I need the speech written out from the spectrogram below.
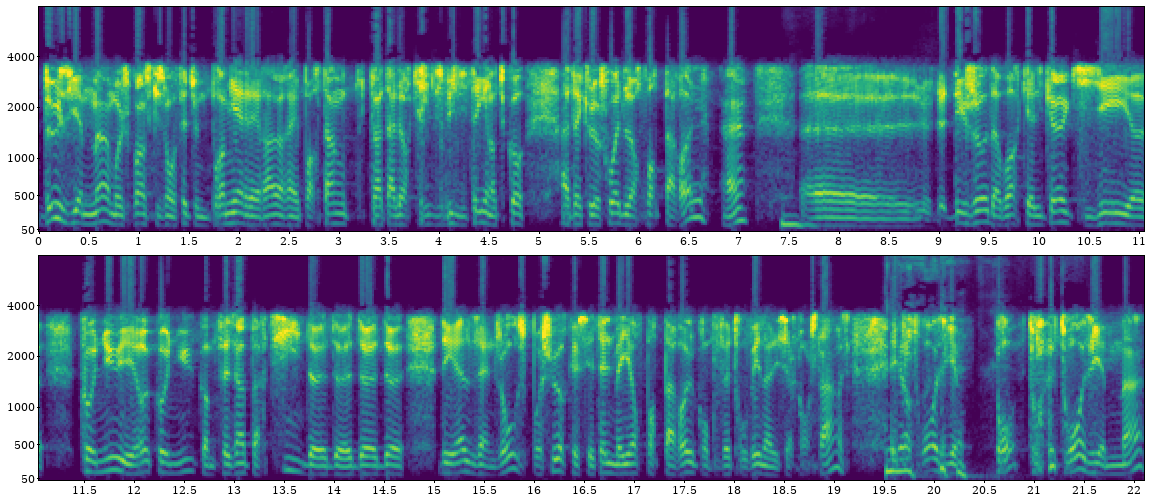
Deuxièmement, moi, je pense qu'ils ont fait une première erreur importante quant à leur crédibilité, en tout cas avec le choix de leur porte-parole. Hein? Euh, déjà d'avoir quelqu'un qui est euh, connu et reconnu comme faisant partie de, de, de, des Hells Angels, pas sûr que c'était le meilleur porte-parole qu'on pouvait trouver dans les circonstances. Et puis troisième, troisièmement,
